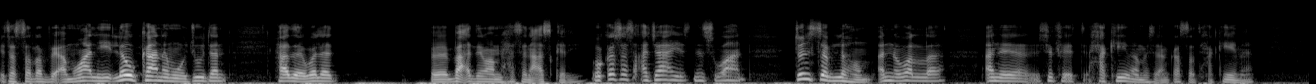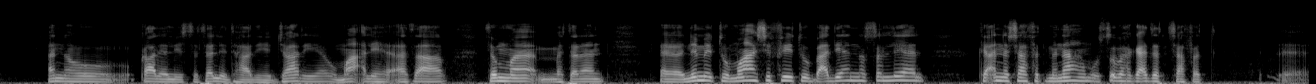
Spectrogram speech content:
يتصرف بأمواله. لو كان موجودا هذا الولد آه، بعد الإمام الحسن العسكري. وقصص عجائز نسوان. تنسب لهم أنه والله أنا شفت حكيمة مثلا قصة حكيمة. أنه قال لي ستلد هذه الجارية وما عليها آثار. ثم مثلا آه، نمت وما شفت وبعدين نص الليل كأنه شافت منام والصبح قعدت شافت آه،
